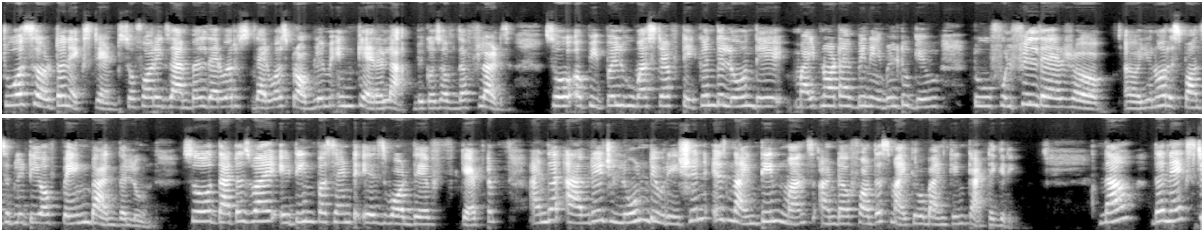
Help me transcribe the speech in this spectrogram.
to a certain extent. So for example, there was there was problem in Kerala because of the floods. So uh, people who must have taken the loan, they might not have been able to give to fulfill their uh, uh, you know responsibility of paying back the loan. So that is why 18% is what they've kept and the average loan duration is 19 months under for this micro banking category. Now the next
